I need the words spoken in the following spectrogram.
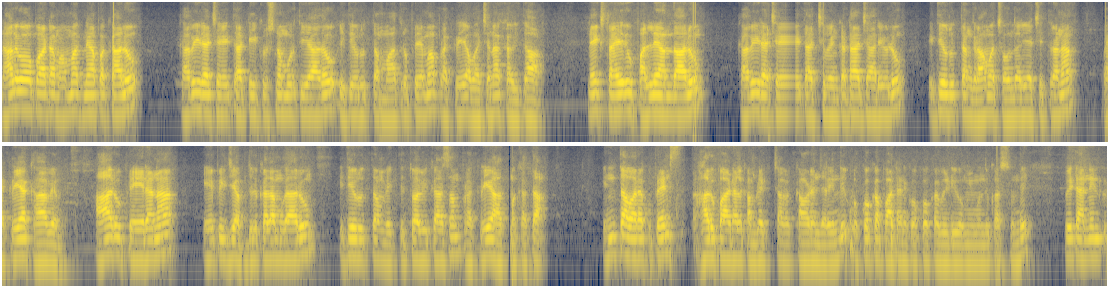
నాలుగవ పాఠం అమ్మ జ్ఞాపకాలు కవి రచయిత టి. కృష్ణమూర్తి యాదవ్ ఇతివృత్తం మాతృప్రేమ ప్రక్రియ వచన కవిత. నెక్స్ట్ ఐదు పల్లె అందాలు కవి రచయిత అచ్చి వెంకటాచార్యులు ఇతివృత్తం గ్రామ సౌందర్య చిత్రణ ప్రక్రియ కావ్యం. ఆరు ప్రేరణ ఏపీజే అబ్దుల్ కలాం గారు ఇతివృత్తం వ్యక్తిత్వ వికాసం ప్రక్రియ ఆత్మకథ. ఇంతవరకు ఫ్రెండ్స్ ఆరు పాఠాలు కంప్లీట్ కావడం జరిగింది. ఒక్కొక్క పాఠానికి ఒక్కొక్క వీడియో మీ ముందుకు వస్తుంది. వీటన్నింటి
